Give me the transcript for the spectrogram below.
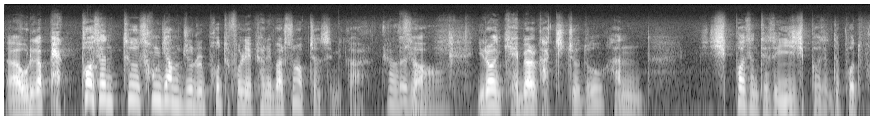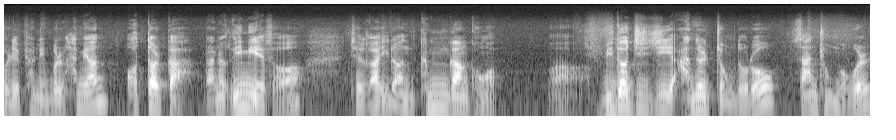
어, 우리가 100% 성장주를 포트폴리오에 편입할 수는 없지 않습니까? 그렇죠. 래서 이런 개별 가치주도 한 10%에서 20% 포트폴리오 편입을 하면 어떨까라는 의미에서 제가 이런 금강공업 어, 믿어지지 않을 정도로 싼 종목을 어,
